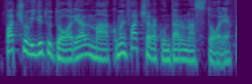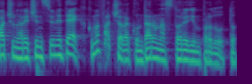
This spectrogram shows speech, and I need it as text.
faccio video tutorial, ma come faccio a raccontare una storia? Faccio una recensione tech, come faccio a raccontare una storia di un prodotto?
